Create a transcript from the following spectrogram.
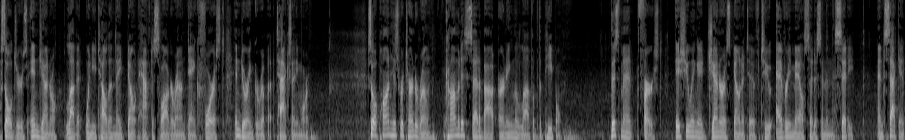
Soldiers, in general, love it when you tell them they don't have to slog around dank forests enduring guerrilla attacks anymore. So upon his return to Rome, Commodus set about earning the love of the people. This meant, first, issuing a generous donative to every male citizen in the city, and second,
